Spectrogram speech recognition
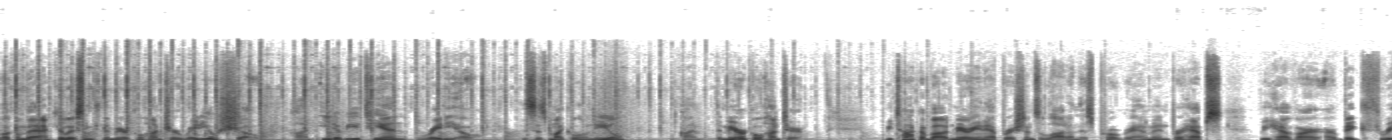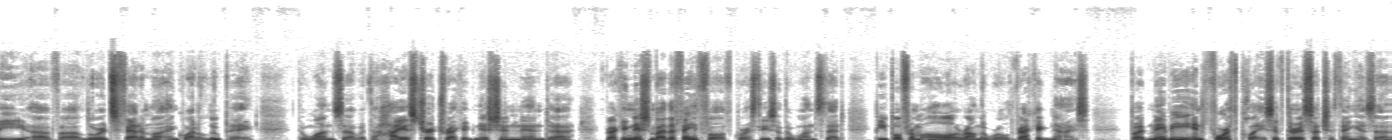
Welcome back. You're listening to the Miracle Hunter radio show on EWTN Radio. This is Michael O'Neill. I'm the Miracle Hunter. We talk about Marian apparitions a lot on this program, and perhaps we have our, our big three of uh, Lourdes, Fatima, and Guadalupe the ones uh, with the highest church recognition and uh, recognition by the faithful, of course. These are the ones that people from all around the world recognize. But maybe in fourth place, if there is such a thing as uh,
